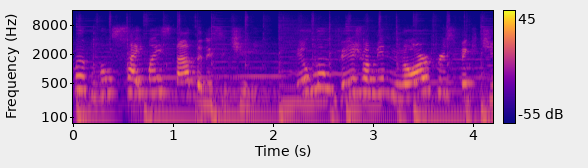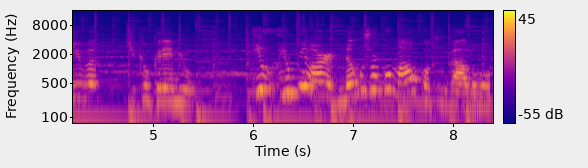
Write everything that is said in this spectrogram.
mano, não sai mais nada nesse time. Eu não vejo a menor perspectiva de que o Grêmio. E, e o pior, não jogou mal contra o Galo.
